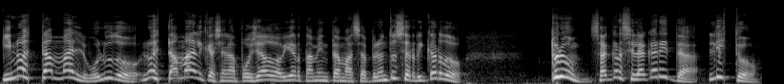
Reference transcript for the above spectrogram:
Y no está mal, boludo. No está mal que hayan apoyado abiertamente a Massa. Pero entonces, Ricardo, ¡prum! Sacarse la careta. Listo.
